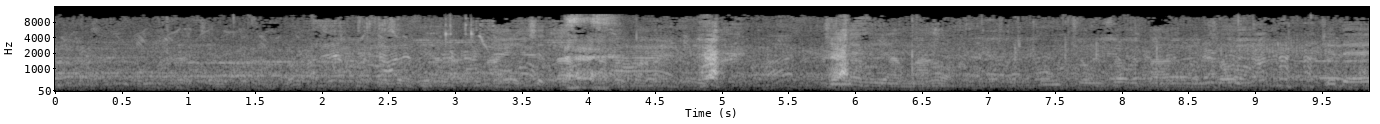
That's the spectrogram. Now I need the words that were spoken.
အဲ့ချိန်မှာဆိုတော့အဲ့ချက်တာကျန်တဲ့နေရာမှာတော့ဦးချုံစောတာစောဖြစ်တယ်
